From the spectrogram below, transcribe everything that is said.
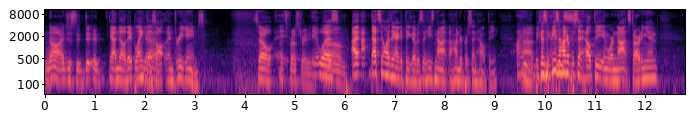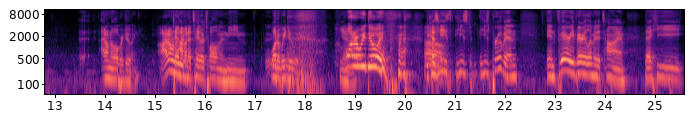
No, I just it, it Yeah, no, they blanked us all in three games. So that's frustrating. It was. Um, I, I. That's the only thing I could think of is that he's not 100 percent healthy. I- Uh, because if he's 100 percent healthy and we're not starting him, uh, I don't know what we're doing. I don't Ta- know. I'm gonna Taylor Twellman meme. What are we doing? You know, What are we doing? because Um, he's he's he's proven in very very limited time that he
